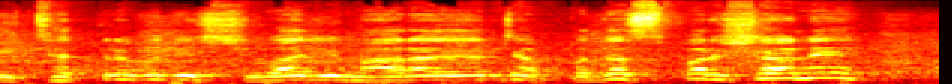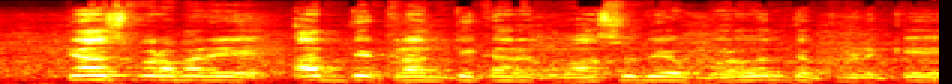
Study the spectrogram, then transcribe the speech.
ती छत्रपती शिवाजी महाराजांच्या पदस्पर्शाने त्याचप्रमाणे आद्य क्रांतिकारक वासुदेव बळवंत फडके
